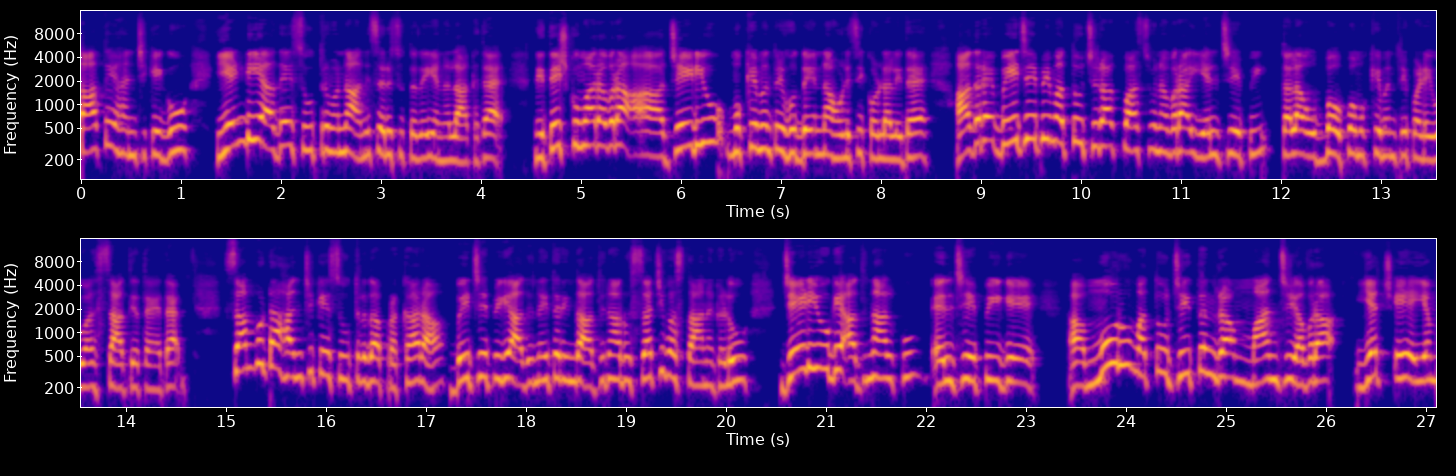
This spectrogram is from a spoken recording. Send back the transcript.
ಖಾತೆ ಹಂಚಿಕೆಗೂ ಎನ್ಡಿಎ ಅದೇ ಸೂತ್ರವನ್ನ ಅನುಸರಿಸುತ್ತದೆ ಎನ್ನಲಾಗಿದೆ. ನಿತೀಶ್ ಕುಮಾರ್ ಅವರ ಜೆಡಿಯು ಮುಖ್ಯಮಂತ್ರಿ ಹುದ್ದೆಯನ್ನ ಉಳಿಸಿಕೊಳ್ಳಲಿದೆ. ಆದರೆ ಬಿಜೆಪಿ ಮತ್ತು ಚಿರಾಗ್ ಪಾಸ್ವಾನ್ ಅವರ ಎಲ್ಜೆಪಿ ತಲಾ ಒಬ್ಬ ಉಪಮುಖ್ಯಮಂತ್ರಿ ಪಡೆಯುವ ಸಾಧ್ಯತೆ ಇದೆ. ಸಂಪುಟ ಹಂಚಿಕೆ ಸೂತ್ರದ ಪ್ರಕಾರ ಬಿಜೆಪಿಗೆ ಹದಿನೈದರಿಂದ ಹದಿನಾರು ಸಚಿವ ಸ್ಥಾನಗಳು, ಜೆಡಿಯುಗೆ ಹದಿನಾಲ್ಕು ಎಲ್ಜೆಪಿಗೆ ಮೂರು ಮತ್ತು ಜೀತನ್ ರಾಮ್ ಮಾಂಜಿ ಅವರ ಎಚ್ಎಎಂ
